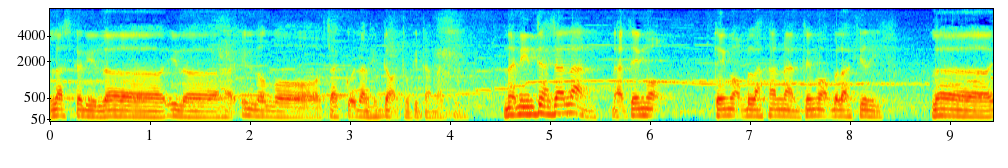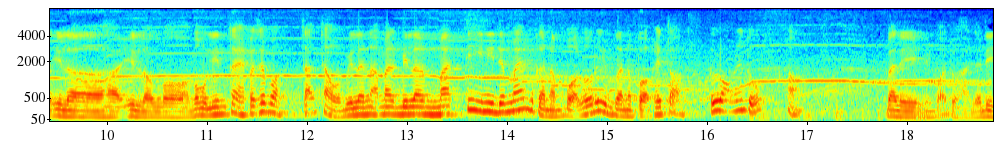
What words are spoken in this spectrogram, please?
last sekali la ilaha illallah takut dalam hidup tu kita mati nak nintih jalan nak tengok tengok belah kanan tengok belah kiri. La ilaha illallah. Baru lintas pasal apa? Tak tahu. Bila nak bila mati ni demai bukan nampak lori bukan nampak kereta. Keluar ni tu. Ha. balik jumpa Tuhan. Jadi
